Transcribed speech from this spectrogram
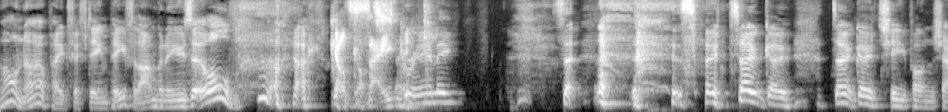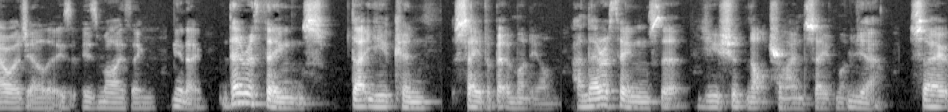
oh no, I paid 15p for that, I'm going to use it all. God's, God's sake, sake. really? So, so don't go, don't go cheap on shower gel. Is is my thing, you know. there are things that you can save a bit of money on, and there are things that you should not try and save money. on. Yeah, So,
